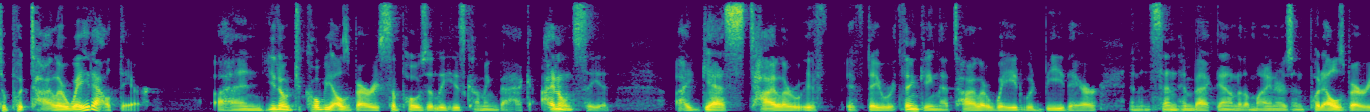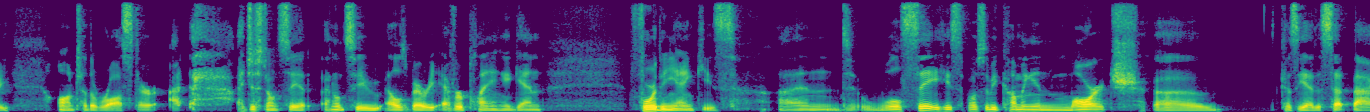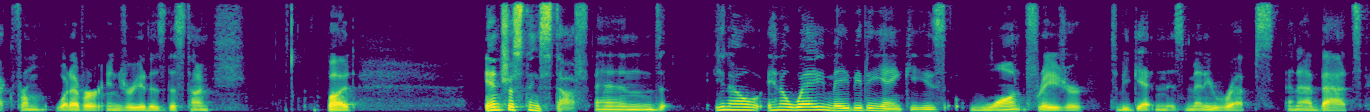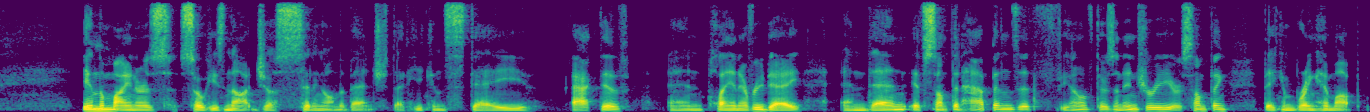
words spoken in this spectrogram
to put Tyler Wade out there? And, you know, Jacoby Ellsbury, supposedly he's coming back. I don't see it. I guess Tyler, if, if they were thinking that Tyler Wade would be there and then send him back down to the minors and put Ellsbury onto the roster, I, I just don't see it. I don't see Ellsbury ever playing again for the Yankees. And we'll see. He's supposed to be coming in March because uh, he had a setback from whatever injury it is this time. But interesting stuff. And, you know, in a way, maybe the Yankees want Frazier to be getting as many reps and at bats in the minors so he's not just sitting on the bench, that he can stay active and playing every day. And then if something happens, if you know, if there's an injury or something, they can bring him up.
